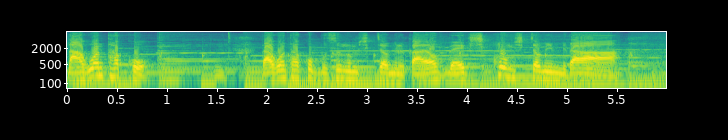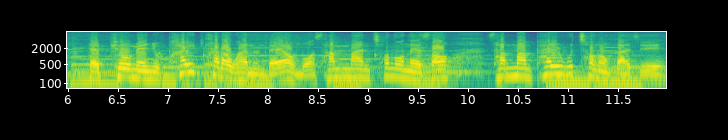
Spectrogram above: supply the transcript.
낙원 타코 음, 낙원 타코 무슨 음식점일까요? 멕시코 음식점입니다. 대표 메뉴 파이타라고 하는데요. 뭐 3만 1,000원에서 3만 8, 9천원까지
